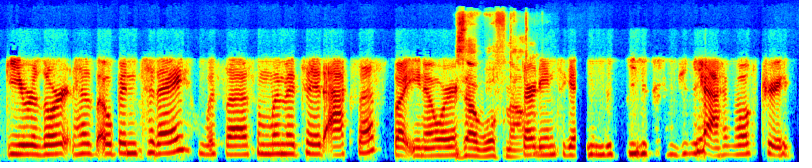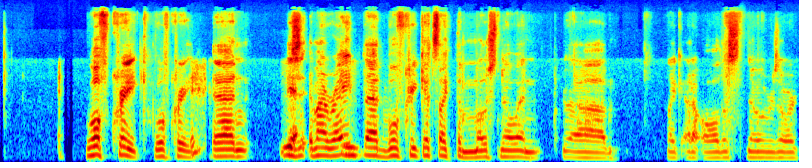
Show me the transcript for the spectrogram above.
ski resort has opened today with uh, some limited access. But you know we're is that Wolf Mountain starting to get into ski. yeah, Wolf Creek. Wolf Creek, Wolf Creek, and yeah. Is, am I right mm. that Wolf Creek gets like the most snow and um, like out of all the snow resort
